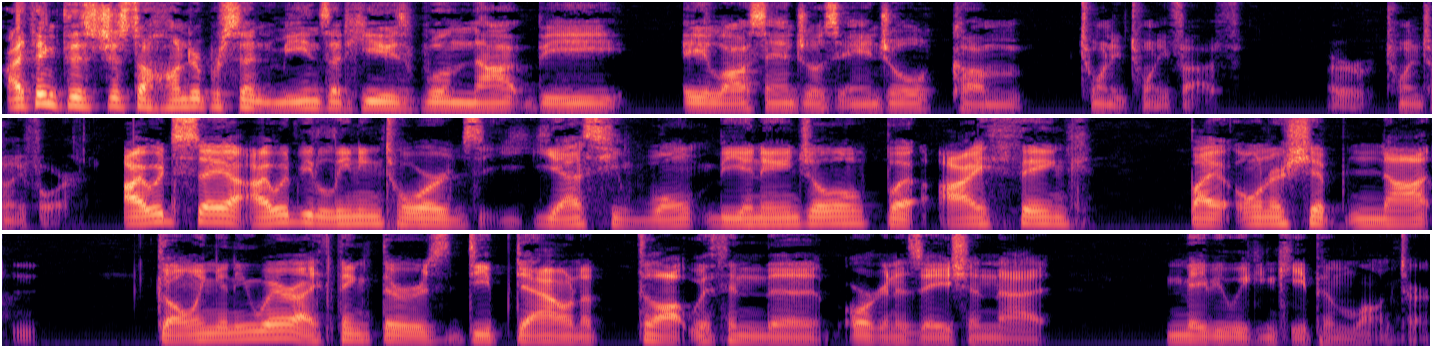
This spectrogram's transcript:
I think this just 100% means that he is, will not be a Los Angeles Angel come 2025 or 2024. I would say I would be leaning towards yes, he won't be an angel, but I think by ownership not going anywhere, I think there's deep down a thought within the organization that maybe we can keep him long term.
